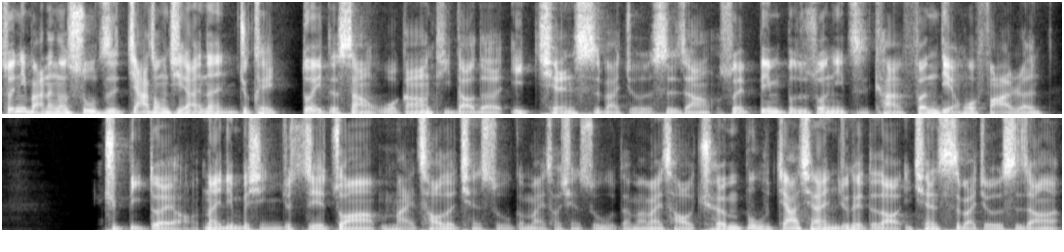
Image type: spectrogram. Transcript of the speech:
所以你把那个数字加总起来呢，你就可以对得上我刚刚提到的一千四百九十四张。所以并不是说你只看分点或法人去比对哦，那一定不行。你就直接抓买超的前十五跟卖超前十五的买卖超全部加起来，你就可以得到一千四百九十四张了。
